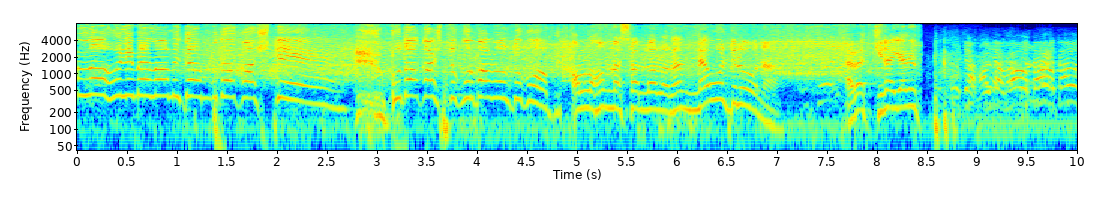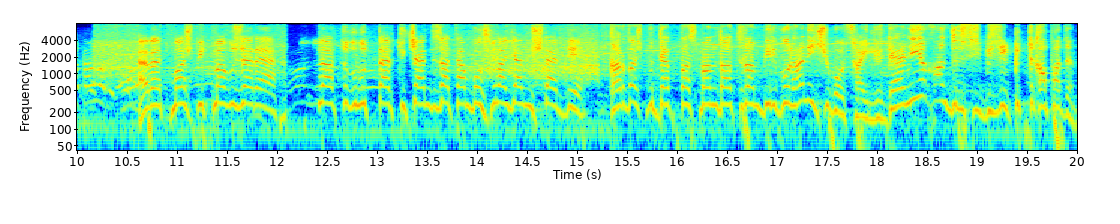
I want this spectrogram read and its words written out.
Allahu limen bu da kaçtı. Bu da kaçtı kurban olduğum. Allahümme salli ala lan. Ne oldu ona? Evet yine gelir. Evet maç bitmek üzere. Artık umutlar tükendi zaten boşuna gelmişlerdi. Kardeş bu deplasmanda atılan bir gol hani iki gol sayılır? Der niye kandırırsınız bizi? Bitti kapadın.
